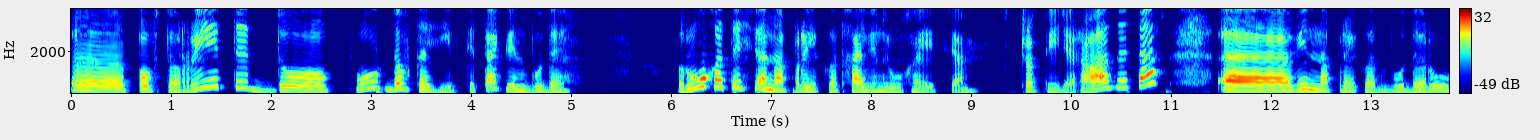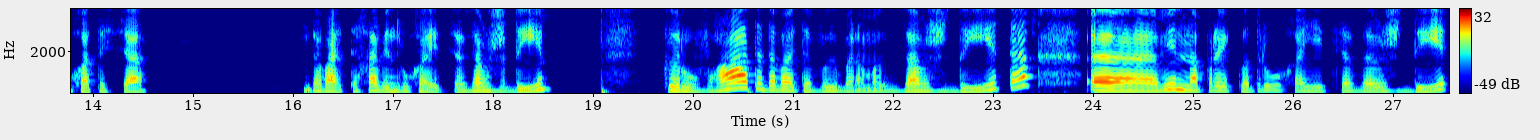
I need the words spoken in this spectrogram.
е, повторити до, до вказівки. Так, він буде рухатися, наприклад, хай він рухається. Чотири рази, так? Е, він, наприклад, буде рухатися. Давайте, хай він рухається завжди. Керувати, давайте виберемо завжди. так. Е, Він, наприклад, рухається завжди.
